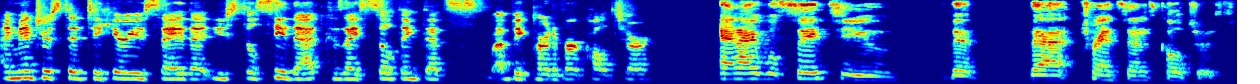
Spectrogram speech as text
I'm interested to hear you say that you still see that because I still think that's a big part of our culture. And I will say to you that that transcends cultures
